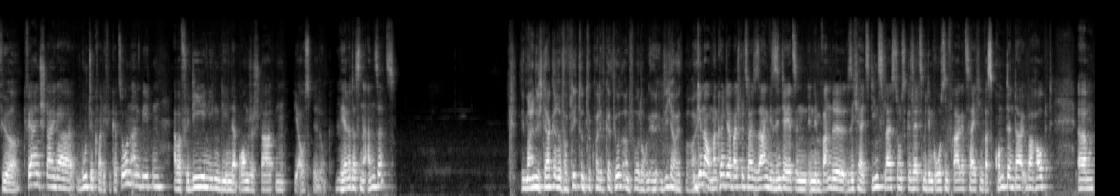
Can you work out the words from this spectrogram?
für Quereinsteiger gute Qualifikationen anbieten, aber für diejenigen, die in der Branche starten, die Ausbildung. Hm. Wäre das ein Ansatz? Sie meinen eine stärkere Verpflichtung zur Qualifikationsanforderung im Sicherheitsbereich? Genau, man könnte ja beispielsweise sagen, wir sind ja jetzt in, in dem Wandel Sicherheitsdienstleistungsgesetz mit dem großen Fragezeichen, was kommt denn da überhaupt? Ähm,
